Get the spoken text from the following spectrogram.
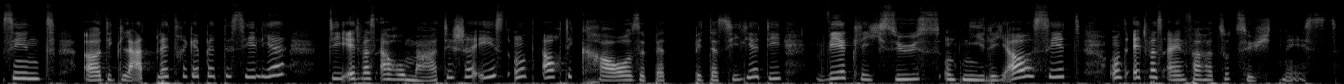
sind äh, die glattblättrige Petersilie, die etwas aromatischer ist, und auch die krause Petersilie, die wirklich süß und niedlich aussieht und etwas einfacher zu züchten ist.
